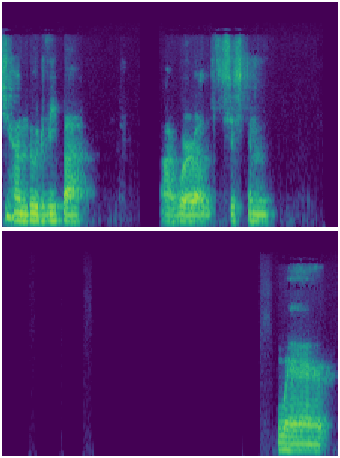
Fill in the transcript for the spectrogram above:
Jambudvipa, our world system, where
